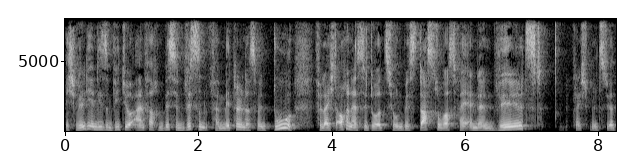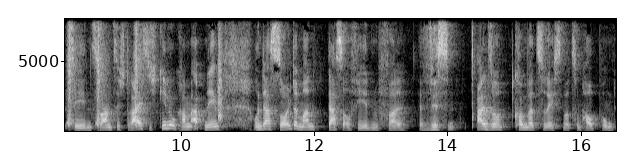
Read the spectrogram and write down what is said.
Ich will dir in diesem Video einfach ein bisschen Wissen vermitteln, dass wenn du vielleicht auch in der Situation bist, dass du was verändern willst, Vielleicht willst du ja 10, 20, 30 Kilogramm abnehmen. Und das sollte man das auf jeden Fall wissen. Also kommen wir zunächst mal zum Hauptpunkt.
